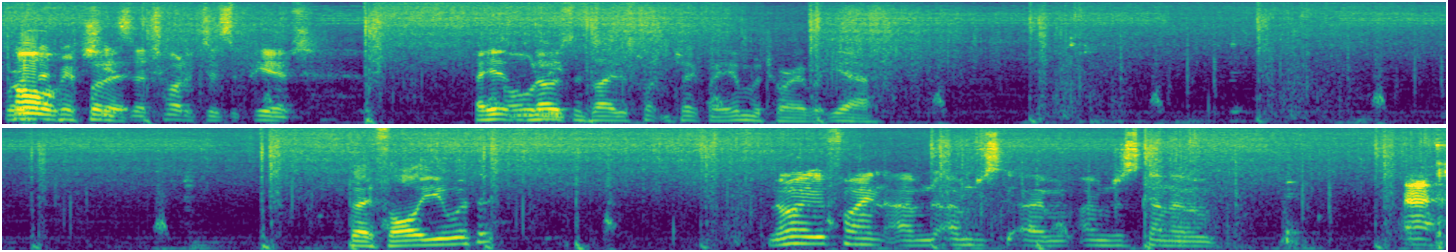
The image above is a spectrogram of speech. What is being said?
Where oh, I jeez, I thought it disappeared. I didn't holy- notice until I just went and checked my inventory. But yeah. Did I follow you with it? No, you're fine. I'm I'm just I'm I'm just gonna ah,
